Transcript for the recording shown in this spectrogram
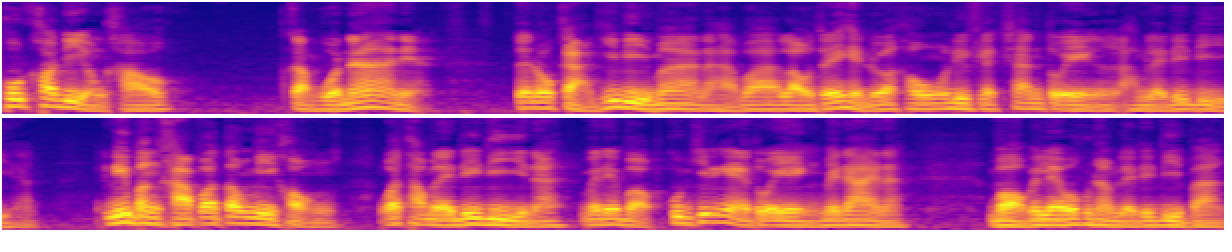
พูดข้อดีของเขากับหัวหน้าเนี่ยเป็นโอกาสที่ดีมากนะครับว่าเราจะได้เห็นว่าเขา reflection ตัวเองทำอะไรได้ดีครับอันนี้บังคับว่าต้องมีของว่าทำอะไรได้ดีนะ ไม่ได้บอกคุณคิดยังไงตัวเองไม่ได้นะ บอกไปเลยว่าคุณทำอะไรได้ดีบ้าง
